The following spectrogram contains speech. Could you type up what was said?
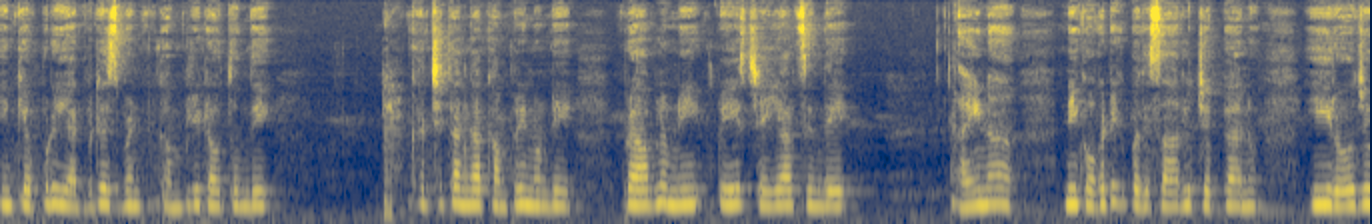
ఇంకెప్పుడు ఈ అడ్వర్టైజ్మెంట్ కంప్లీట్ అవుతుంది? ఖచ్చితంగా కంపెనీ నుండి ప్రాబ్లమ్ని ఫేస్ చేయాల్సిందే. అయినా నీకు ఒకటికి పదిసార్లు చెప్పాను ఈరోజు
